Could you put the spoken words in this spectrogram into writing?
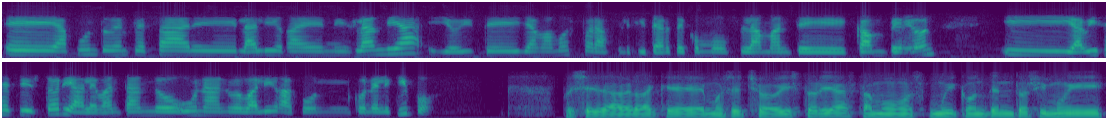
eh, a punto de empezar eh, la liga en Islandia y hoy te llamamos para felicitarte como flamante campeón y habéis hecho historia levantando una nueva liga con, con el equipo. Pues sí, la verdad que hemos hecho historia, estamos muy contentos y muy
